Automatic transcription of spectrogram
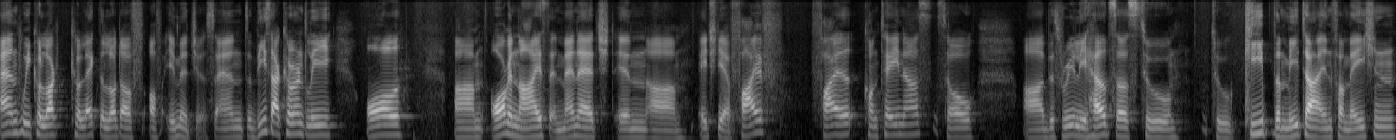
And we collect, collect a lot of, of images. And these are currently all um, organized and managed in um, HDF5 file containers. So uh, this really helps us to to keep the meta information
